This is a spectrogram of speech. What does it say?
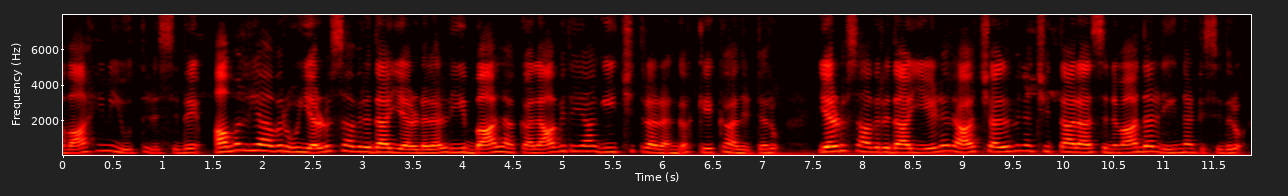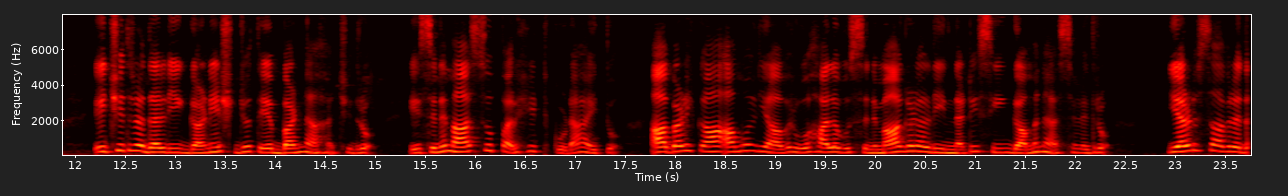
ವಾಹಿನಿಯು ತಿಳಿಸಿದೆ. ಅಮೂಲ್ಯ ಅವರು ಎರಡು ಸಾವಿರದ ಎರಡರಲ್ಲಿ ಬಾಲ ಕಲಾವಿದೆಯಾಗಿ ಚಿತ್ರರಂಗಕ್ಕೆ ಕಾಲಿಟ್ಟರು. ಎರಡು ಸಾವಿರದ ಏಳರ ಚಲುವಿನ ಚಿತ್ತಾರ ಸಿನಿಮಾದಲ್ಲಿ ನಟಿಸಿದರು. ಈ ಚಿತ್ರದಲ್ಲಿ ಗಣೇಶ್ ಜೊತೆ ಬಣ್ಣ ಹಚ್ಚಿದರು. ಈ ಸಿನಿಮಾ ಸೂಪರ್ ಹಿಟ್ ಕೂಡ ಆಯಿತು. ಆ ಬಳಿಕ ಅಮೂಲ್ಯ ಅವರು ಹಲವು ಸಿನಿಮಾಗಳಲ್ಲಿ ನಟಿಸಿ ಗಮನ ಸೆಳೆದರು. ಎರಡು ಸಾವಿರದ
